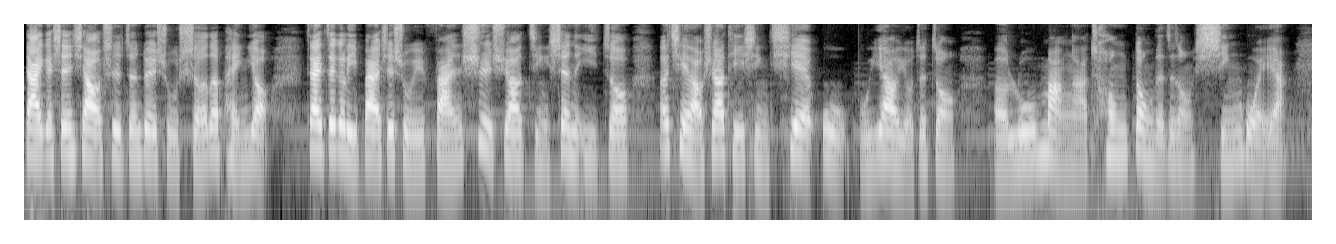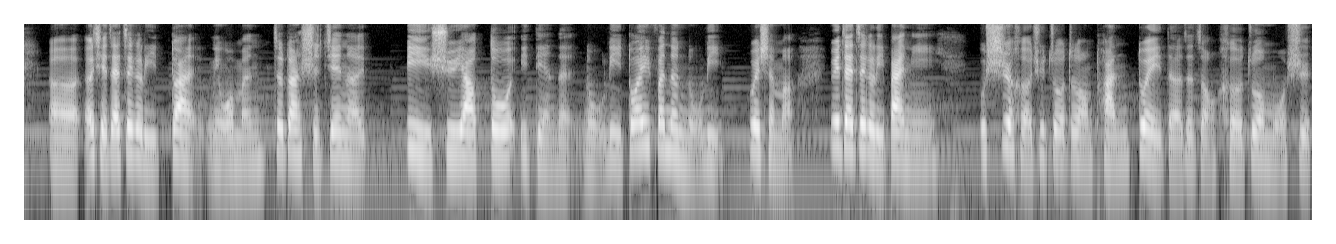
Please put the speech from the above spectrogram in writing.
下一个生肖是针对属蛇的朋友，在这个礼拜是属于凡事需要谨慎的一周，而且老师要提醒，切勿不要有这种呃鲁莽啊、冲动的这种行为啊。呃，而且在这个里段，你我们这段时间呢，必须要多一点的努力，多一分的努力。为什么？因为在这个礼拜，你不适合去做这种团队的这种合作模式。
